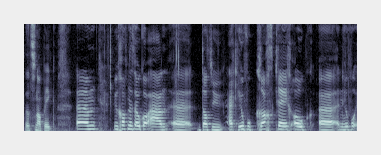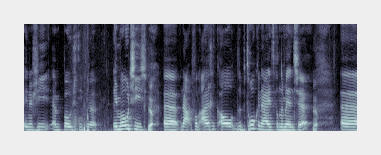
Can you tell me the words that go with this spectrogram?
dat snap ik. Ehm, u gaf net ook al aan eh, dat u eigenlijk heel veel kracht kreeg ook eh, en heel veel energie en positieve emoties Ja. eh, nou, van eigenlijk al de betrokkenheid van de mensen. Ja. Eh,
